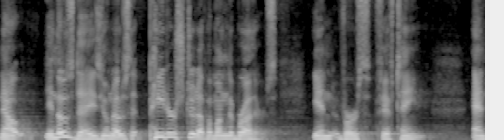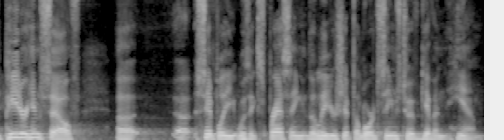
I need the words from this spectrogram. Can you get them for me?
Now, in those days, you'll notice that Peter stood up among the brothers in verse 15. And Peter himself uh, uh, simply was expressing the leadership the Lord seems to have given him.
